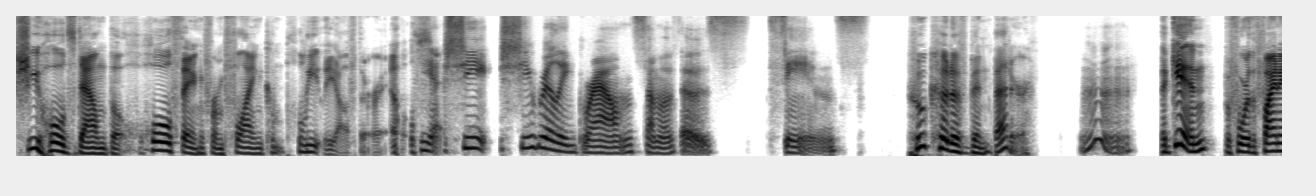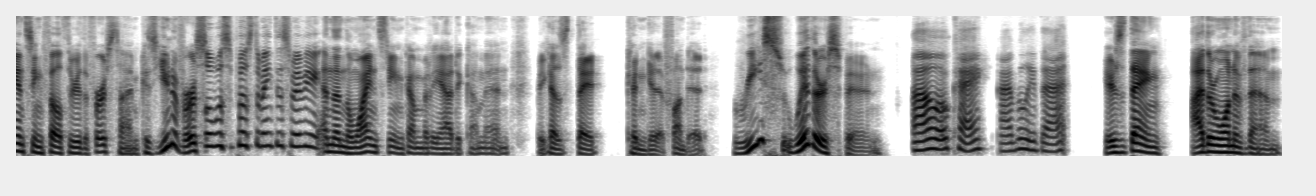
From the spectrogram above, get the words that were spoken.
She holds down the whole thing from flying completely off the rails. Yeah, she she really grounds some of those scenes. Who could have been better? Mm. Again, before the financing fell through the first time, because Universal was supposed to make this movie, and then the Weinstein Company had to come in because they couldn't get it funded. Reese Witherspoon. Oh, okay. I believe that. Here's the thing either one of them.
